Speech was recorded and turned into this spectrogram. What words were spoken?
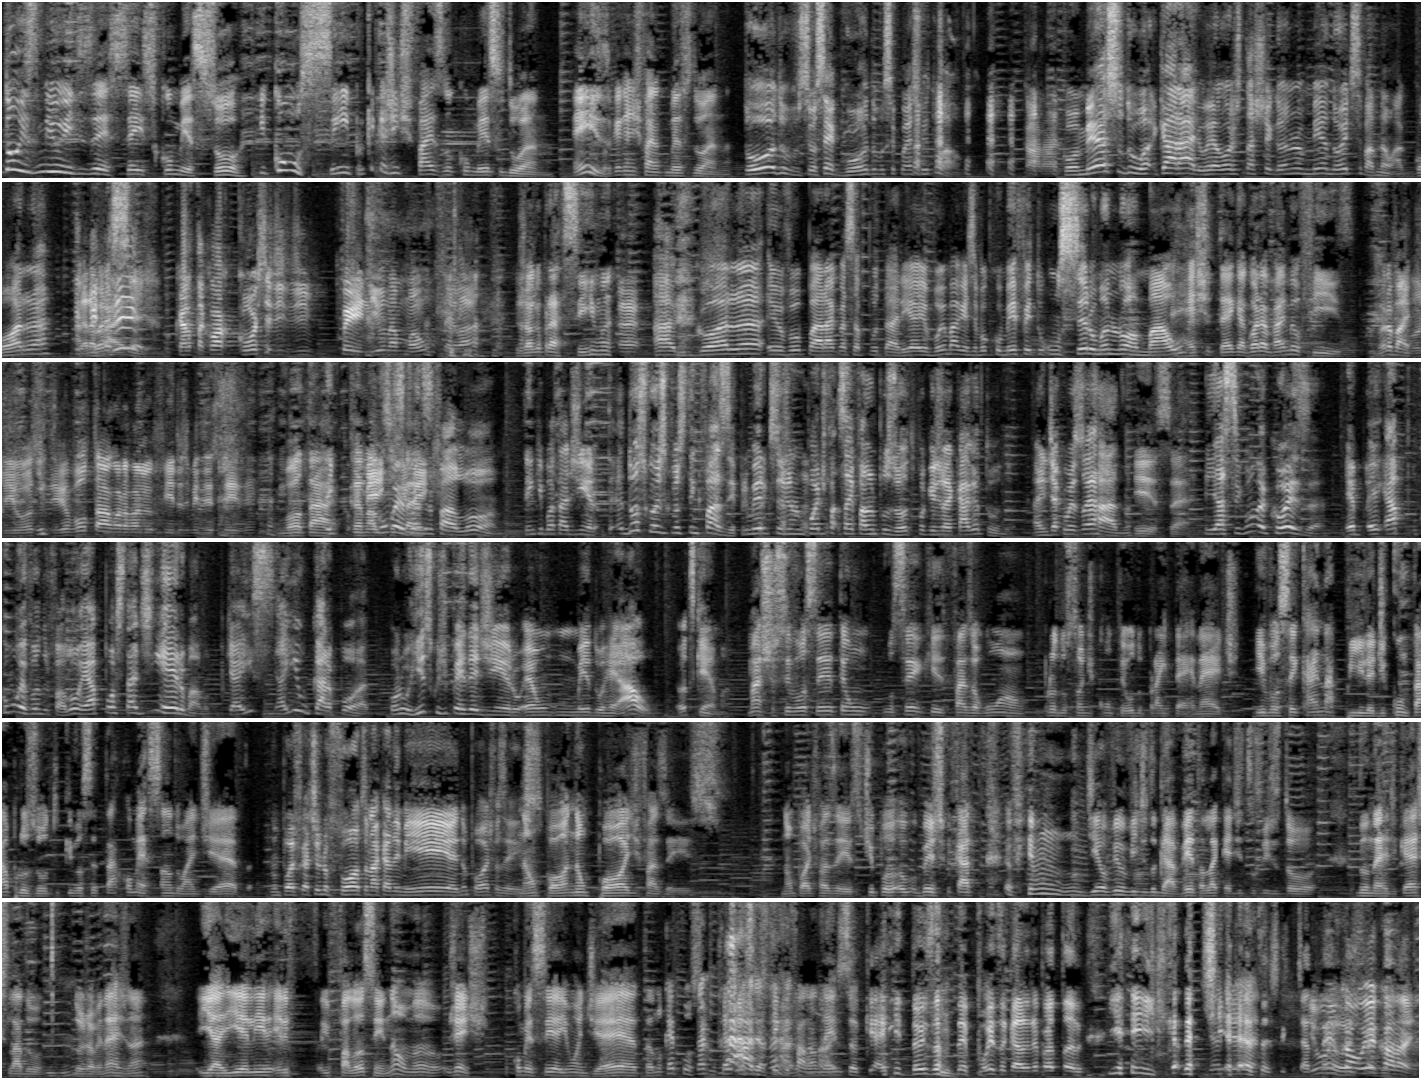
2016 começou e como sempre, o que, que a gente faz no começo do ano? Hein, Isa? O que, que a gente faz no começo do ano? Todo, se você é gordo, você conhece o ritual. Caralho. Começo do ano. Caralho, o relógio tá chegando meia-noite. Você fala, não, agora. Agora Agora é sério. O cara tá com a coxa de, de pernil na mão, sei lá. Joga pra cima. É. Agora eu vou parar com essa putaria. Eu vou emagrecer. Vou comer feito um ser humano normal. Hashtag agora vai meu fiz. Agora vai. Glorioso. Devia voltar agora pra meu filho 2016, hein? Voltar, Tem, canal como o Evandro falou, tem que botar dinheiro. Duas coisas que você tem que fazer. Primeiro, que você já não pode sair falando pros outros, porque já caga tudo. A gente já começou errado. Isso, é. E a segunda coisa, é, é a- como o Evandro falou, é apostar dinheiro, maluco. Porque aí, aí o cara, porra, quando o risco de perder dinheiro é um, um medo real, é outro esquema. Macho, se você tem um. Você que faz alguma produção de conteúdo pra internet e você cai na pilha de contar pros outros que você tá começando uma dieta, Não pode ficar tirando foto na academia, não pode fazer isso. não, po não pode fazer isso. Não pode fazer isso. Tipo, eu vejo cara. Eu vi um, um dia, eu vi um vídeo do Gaveta lá, que edita os vídeos do, do Nerdcast, lá do, do Jovem Nerd, né? E aí ele, ele, ele falou assim: Não, gente, comecei aí uma dieta, não quero que, você- Tá- não tá quero que vocês tá fiquem falando aí, não sei o que. Aí dois anos depois a galera perguntando: E aí, cadê a dieta? Já E o até hoje, Cauê, caralho?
